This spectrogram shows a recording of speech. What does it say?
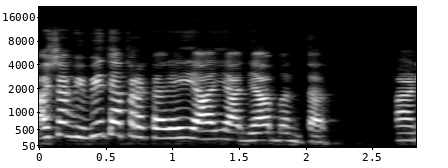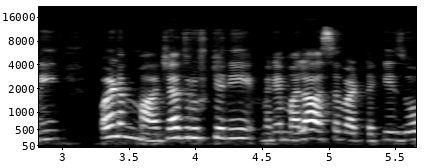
अशा विविध प्रकारे या याद्या बनतात. आणि पण माझ्या दृष्टीने म्हणजे मला असं वाटतं की जो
